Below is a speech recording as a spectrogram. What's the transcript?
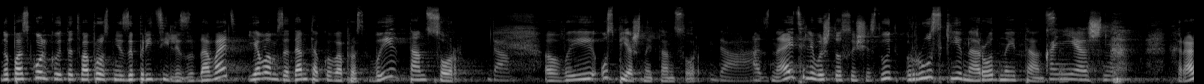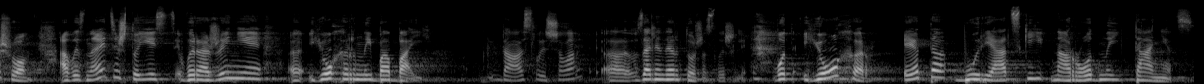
Но поскольку этот вопрос мне запретили задавать, я вам задам такой вопрос. Вы танцор, Да. вы успешный танцор. Да. А знаете ли вы, что существуют русские народные танцы? Конечно. Хорошо. А вы знаете, что есть выражение э, «ёхарный бабай»? Да, слышала. Э, В зале, наверное, тоже слышали. Вот ёхар — это бурятский народный танец.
